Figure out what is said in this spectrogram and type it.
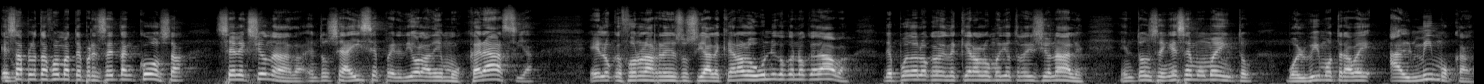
esas plataformas te presentan cosas seleccionadas. Entonces ahí se perdió la democracia en lo que fueron las redes sociales, que era lo único que nos quedaba después de lo que, de que eran los medios tradicionales. Entonces en ese momento volvimos otra vez al mismo can.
